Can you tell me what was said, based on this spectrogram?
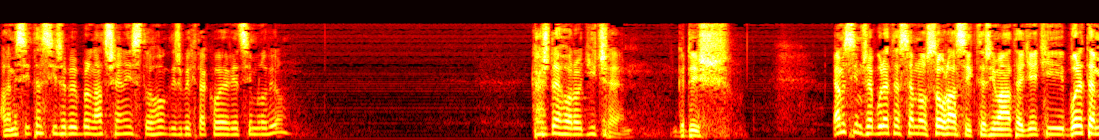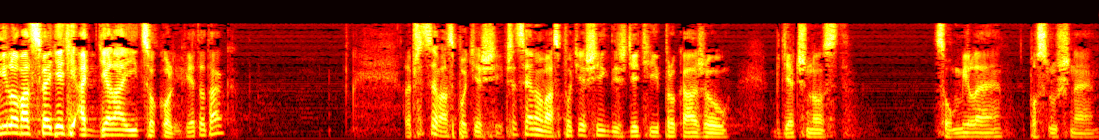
Ale myslíte si, že by byl natřený z toho, když bych takové věci mluvil? Každého rodiče, když já myslím, že budete se mnou souhlasit, kteří máte děti, budete milovat své děti a dělají cokoliv. Je to tak? Ale přece vás potěší, přece jenom vás potěší, když děti prokážou vděčnost, jsou milé, poslušné.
